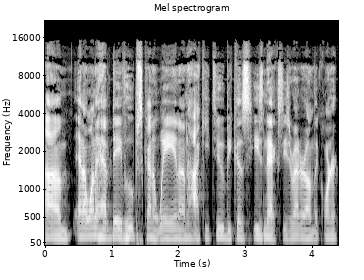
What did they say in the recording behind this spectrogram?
Um, and I want to have Dave Hoops kind of weigh in on hockey too because he's next. He's right around the corner.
